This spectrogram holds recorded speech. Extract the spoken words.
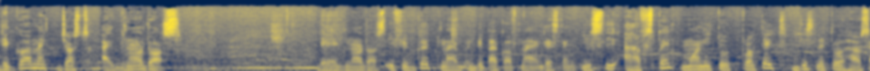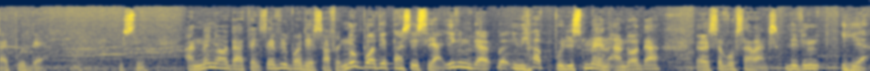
The government just ignored us. They ignored us. If you go to my, the back of my destiny, you see I have spent money to protect this little house I put there. You see and many other things. Everybody is suffering. Nobody passes here. Even we have policemen and other uh, civil servants living here.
